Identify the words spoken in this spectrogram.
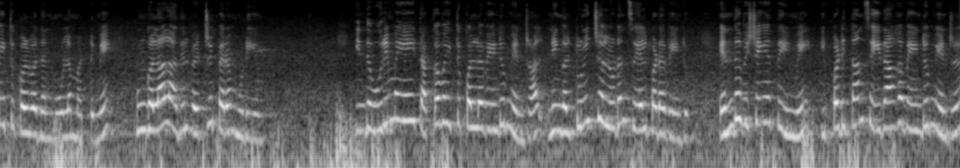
வைத்துக் கொள்வதன் மூலம் மட்டுமே உங்களால் அதில் வெற்றி பெற முடியும். இந்த உரிமையை தக்க வைத்து கொள்ள வேண்டும் என்றால் நீங்கள் துணிச்சலுடன் செயல்பட வேண்டும். எந்த விஷயத்தையுமே இப்படித்தான் செய்தாக வேண்டும் என்று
